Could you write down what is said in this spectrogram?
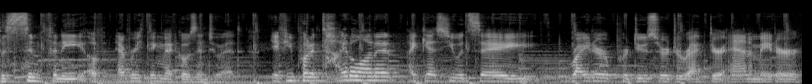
the symphony of everything that goes into it. If you put a title on it, I guess you would say writer, producer, director, animator,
